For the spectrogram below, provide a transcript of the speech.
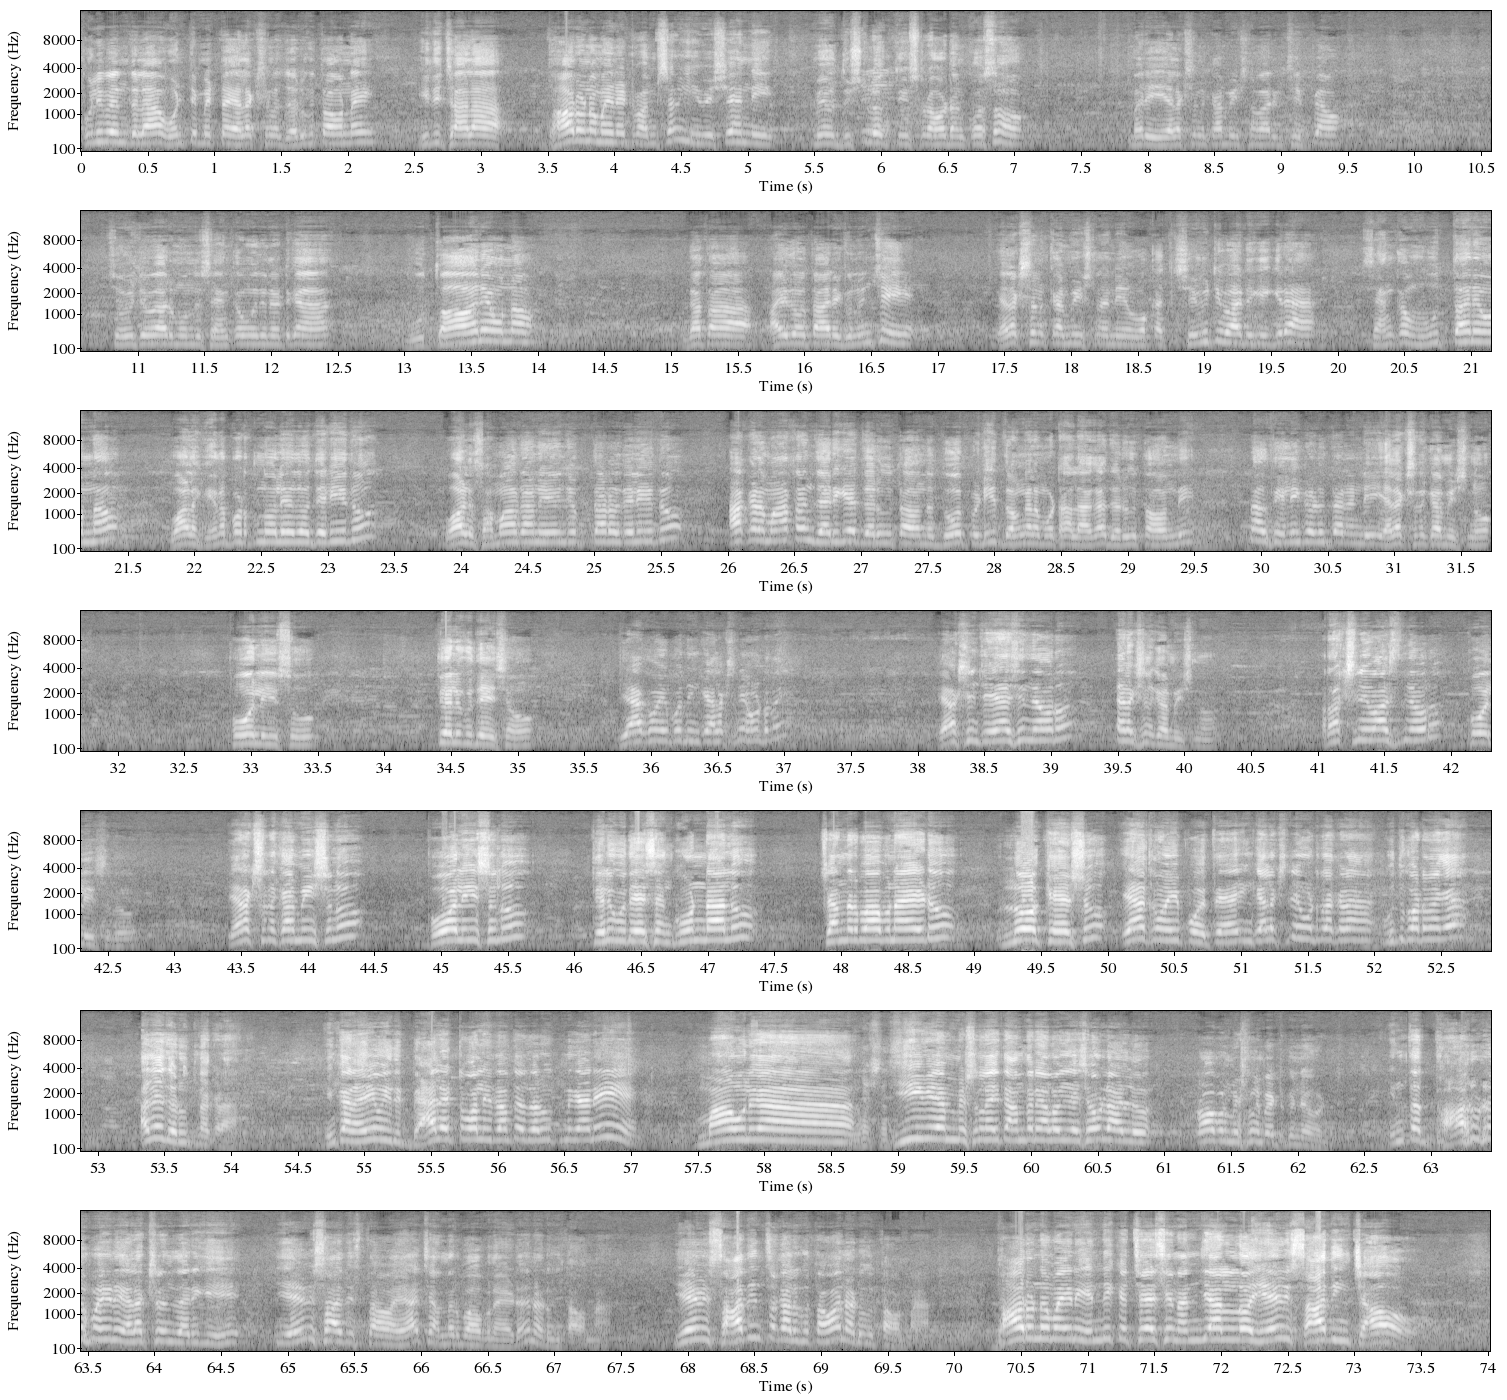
పులివెందుల ఒంటిమిట్ట ఎలక్షన్లు జరుగుతూ ఉన్నాయి. ఇది చాలా దారుణమైనటువంటి అంశం. ఈ విషయాన్ని మేము దృష్టిలోకి తీసుకురావడం కోసం మరి ఎలక్షన్ కమిషన్ వారికి చెప్పాం. చెవిటి వారి ముందు శంఖం ఊదినట్టుగా ఊతానే ఉన్నాం. గత ఐదో తారీఖు నుంచి ఎలక్షన్ కమిషన్ అనే ఒక చెవిటి వాటి దగ్గర శంఖం ఊతానే ఉన్నాం. వాళ్ళకి వినపడుతుందో లేదో తెలియదు వాళ్ళు సమాధానం ఏం చెప్తారో తెలియదు అక్కడ మాత్రం జరిగే జరుగుతూ ఉంది. దోపిడీ దొంగల ముఠాలాగా జరుగుతూ ఉంది. నాకు తెలియగలుగుతానండి ఎలక్షన్ కమిషను పోలీసు తెలుగుదేశం. ఏకమైపోతే ఇంక ఎలక్షన్ ఏముంటుంది? ఎలక్షన్ చేయాల్సింది ఎవరు? Election commission. రక్షణ ఇవ్వాల్సింది ఎవరు? పోలీసులు. ఎలక్షన్ కమిషను పోలీసులు తెలుగుదేశం గుండాలు చంద్రబాబు నాయుడు లోకేష్ ఏకమైపోతే ఇంక ఎలక్షన్ ఏముంటుంది అక్కడ? గుద్దుకోవడమేగా అదే జరుగుతుంది అక్కడ. ఇంకా నయం ఇది బ్యాలెట్ వల్ల ఇదంతా జరుగుతుంది కానీ మామూలుగా ఈవీఎం మిషన్లు అయితే అందరిని అలౌ చేసేవాళ్ళు వాళ్ళు ప్రాపర్ మిషన్లు పెట్టుకునేవాళ్ళు. ఇంత దారుణమైన ఎలక్షన్ జరిగి ఏమి సాధిస్తావయ్యా చంద్రబాబు నాయుడు అని అడుగుతా ఉన్నా. ఏమి సాధించగలుగుతావా అని అడుగుతా ఉన్నా. దారుణమైన ఎన్నిక చేసిన నంద్యాలలో ఏమి సాధించావు?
